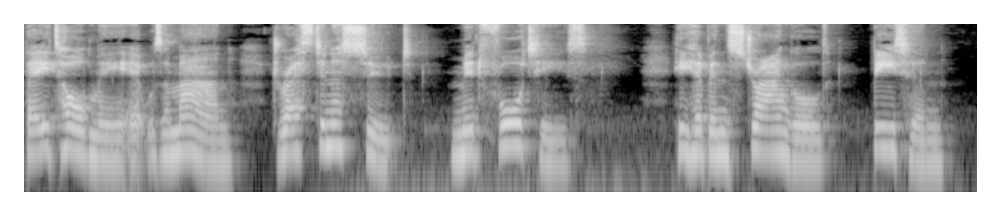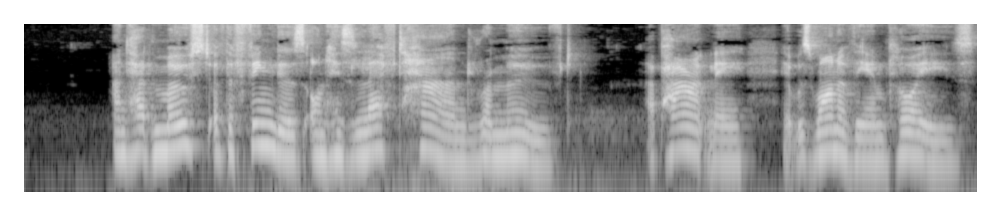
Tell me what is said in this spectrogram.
They told me it was a man dressed in a suit, mid forties. He had been strangled, beaten, and had most of the fingers on his left hand removed. Apparently, it was one of the employees.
